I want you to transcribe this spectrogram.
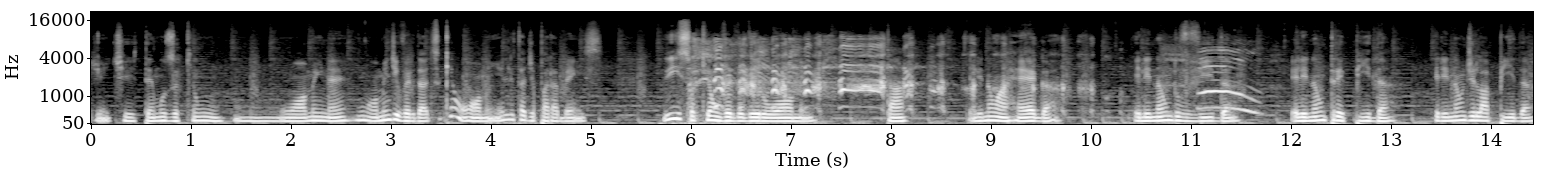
gente, temos aqui um, um, um, homem, né? Um homem de verdade. Isso aqui é um homem, ele tá de parabéns. Isso aqui é um verdadeiro homem, tá? Ele não arrega, ele não duvida, ele não trepida, ele não dilapida.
